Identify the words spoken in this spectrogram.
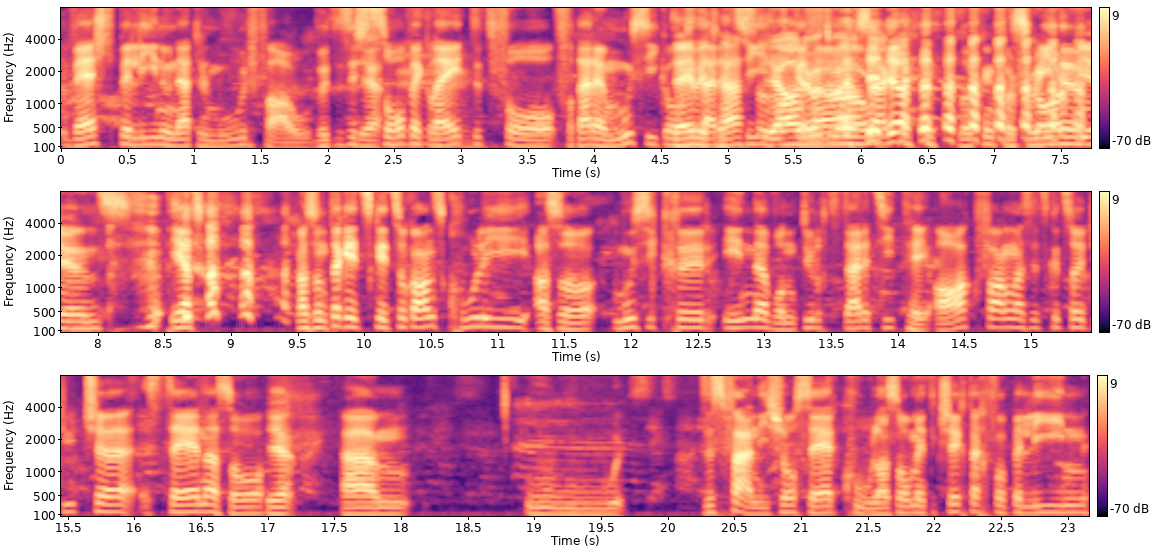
West-Berlin und nicht der Mauerfall. Weil das ist Ja. so begleitet von, von dieser Musik und David dieser Hasselhoff. Zeit. Ja, genau. ich wollte sagen. Looking for Freedom. Hab's- also, und da gibt es so ganz coole also MusikerInnen, die natürlich zu dieser Zeit haben angefangen also jetzt so in der deutschen Szene. So, Ja. ähm, und das fände ich schon sehr cool. Also mit der Geschichte von Berlin,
